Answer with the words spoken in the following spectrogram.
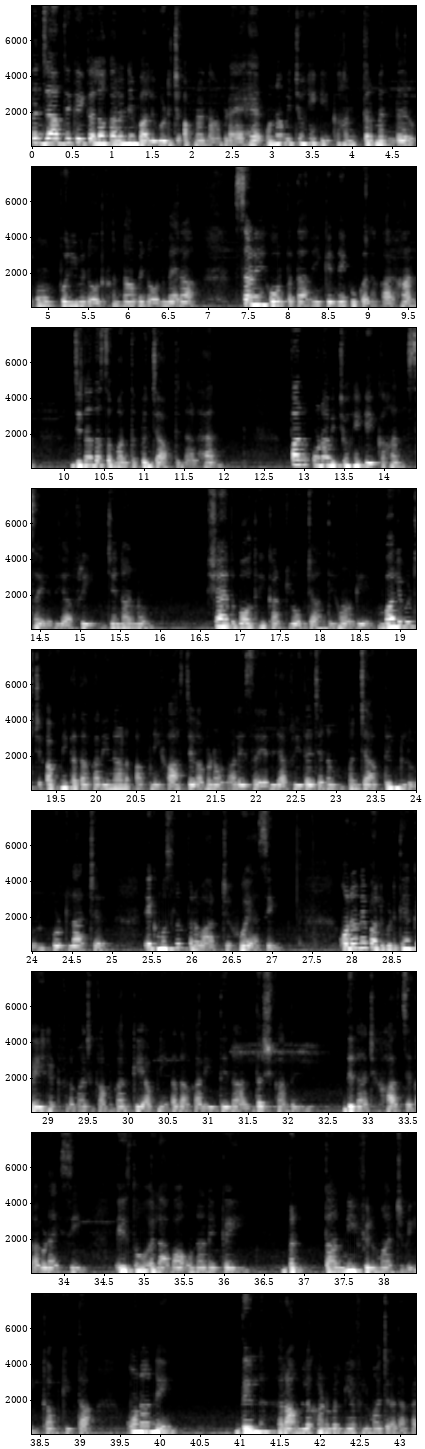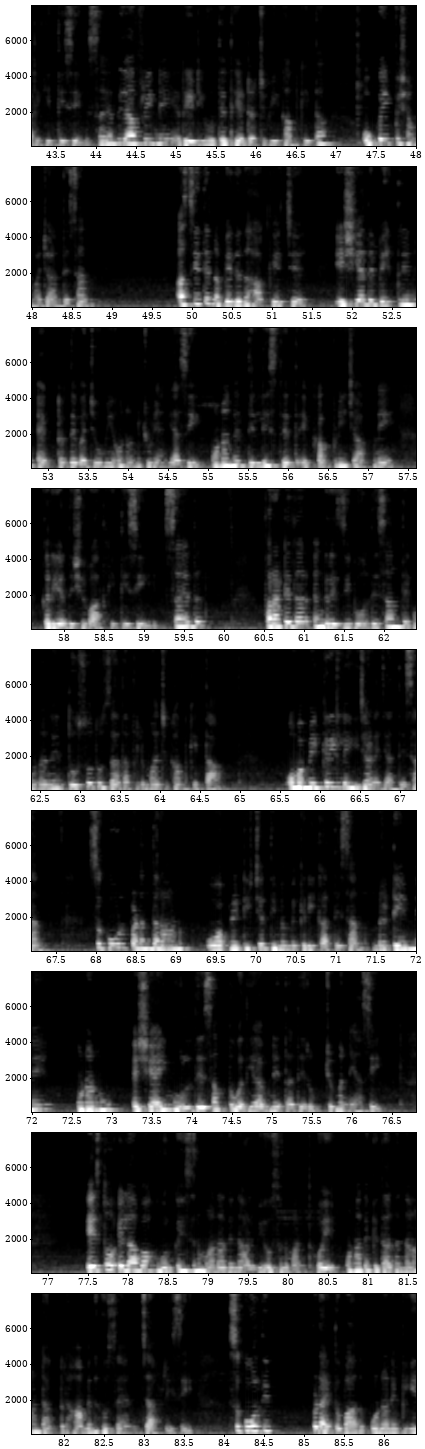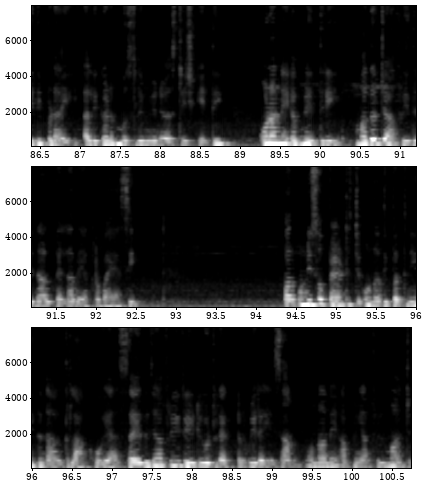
ਪੰਜਾਬ ਦੇ ਕਈ ਕਲਾਕਾਰਾਂ ਨੇ ਬਾਲੀਵੁੱਡ 'ਚ ਆਪਣਾ ਨਾਮ ਬਣਾਇਆ ਹੈ। ਉਹਨਾਂ ਵਿੱਚੋਂ ਹੀ ਇੱਕ ਹਨ ਧਰਮਿੰਦਰ ਓਮਪੁਰੀ ਵਿਨੋਦ ਖੰਨਾ, ਵਿਨੋਦ ਮਹਿਰਾ। ਸਣੇ ਹੋਰ ਪਤਾ ਨਹੀਂ ਕਿੰਨੇ ਕੁ ਕਲਾਕਾਰ ਹਨ, ਜਿਨ੍ਹਾਂ ਦਾ ਸੰਬੰਧ ਪੰਜਾਬ ਦੇ ਨਾਲ ਹਨ ਪਰ ਉਹਨਾਂ ਵਿੱਚੋਂ ਹੀ ਇੱਕ ਹਨ ਸੈਯਦ ਜਾਫਰੀ, ਜਿਨ੍ਹਾਂ ਨੂੰ ਸ਼ਾਇਦ ਬਹੁਤ ਹੀ ਘੱਟ ਲੋਕ ਜਾਣਦੇ ਹੋਣਗੇ। ਬਾਲੀਵੁੱਡ 'ਚ ਆਪਣੀ ਅਦਾਕਾਰੀ ਨਾਲ ਆਪਣੀ ਖਾਸ ਜਗ੍ਹਾ ਬਣਾਉਣ ਵਾਲੇ ਸੈਯਦ ਜਾਫਰੀ ਦਾ ਜਨਮ ਪੰਜਾਬ ਦੇ ਮਲੂਰਕੋਟਲਾ 'ਚ ਇੱਕ ਮੁਸਲਿਮ ਪਰਿਵਾਰ 'ਚ ਹੋਇਆ ਸੀ। ਉਹਨਾਂ ਨੇ ਬਾਲੀਵੁੱਡ ਦੀਆਂ ਕਈ ਹਿੱਟ ਫਿਲਮਾਂ 'ਚ ਕੰਮ ਕਰਕੇ ਆਪਣੀ ਅਦਾਕਾਰੀ ਦੇ ਨਾਲ ਦਰਸ਼ਕਾਂ ਦੇ ਦਿਲਾਂ 'ਚ ਖਾਸ ਜਗ੍ਹਾ ਬਣਾਈ ਸੀ। ਇਸ ਤੋਂ ਇਲਾਵਾ ਉਹਨਾਂ ਨੇ ਕਈ ਬਰਤਾਨੀ ਫਿਲਮਾਂ 'ਚ ਵੀ ਕੰਮ ਕੀਤਾ। ਉਹਨਾਂ ਨੇ ਦਿਲ ਰਾਮ ਲਖਣ ਵਰਗੀਆਂ ਫਿਲਮਾਂ 'ਚ ਅਦਾਕਾਰੀ ਕੀਤੀ ਸੀ। ਸੈਯਦ ਜਾਫਰੀ ਨੇ ਰੇਡੀਓ ਤੇ ਥੀਏਟਰ 'ਚ ਵੀ ਕੰਮ ਕੀਤਾ। ਉਹ ਕਈ ਭਾਸ਼ਾਵਾਂ ਜਾਣਦੇ ਸਨ। 80 ਤੇ 90 ਦੇ ਦਹਾਕੇ 'ਚ ਏਸ਼ੀਆ ਦੇ ਬਿਹਤਰੀਨ ਐਕਟਰ ਦੇ ਵਜੋਂ ਵੀ ਉਹਨਾਂ ਨੂੰ ਚੁਣਿਆ ਗਿਆ ਸੀ। ਉਹਨਾਂ ਨੇ ਦਿੱਲੀ ਸਥਿਤ ਇੱਕ ਕੰਪਨੀ 'ਚ ਆਪਣੇ ਕਰੀਅਰ ਦੀ ਸ਼ੁਰੂਆਤ ਕੀਤੀ ਸੀ। ਸ਼ਾਇਦ ਫਰਾਟੇਦਾਰ ਅੰਗਰੇਜ਼ੀ ਬੋਲਦੇ ਸਨ ਤੇ ਉਹਨਾਂ ਨੇ 200 ਤੋਂ ਜ਼ਿਆਦਾ ਫਿਲਮਾਂ 'ਚ ਕੰਮ ਕੀਤਾ। ਉਹ ਮਮਿਕਰੀ ਲਈ ਜਾਣੇ ਜਾਂਦੇ ਸਨ। ਸਕੂਲ ਪੜ੍ਹਨ ਦੌਰਾਨ ਉਹ ਆਪਣੇ ਟੀਚਰ ਦੀ ਮਮਿਕਰੀ ਕਰਦੇ ਸਨ। ਬ੍ਰਿਟੇਨ ਨੇ ਉਹਨਾਂ ਨੂੰ ਏਸ਼ੀਆਈ ਮੂਲ ਦੇ ਸਭ ਤੋਂ ਵਧੀਆ ਅਭਿਨੇਤਾ ਦੇ ਰੂਪ 'ਚ ਮੰਨਿਆ ਸੀ। ਇਸ ਤੋਂ ਇਲਾਵਾ ਹੋਰ ਕਈ ਸਨਮਾਨਾਂ ਦੇ ਨਾਲ ਵੀ ਉਹ ਸਨਮਾਨਿਤ ਹੋਏ। ਉਹਨਾਂ ਦੇ ਪਿਤਾ ਦਾ ਨਾਮ ਡਾਕਟਰ ਹਾਮਿਦ ਹੁਸੈਨ ਜਾਫਰੀ ਸੀ। ਸਕੂਲ ਦੀ ਪੜ੍ਹਾਈ ਤੋਂ ਬਾਅਦ ਉਹਨਾਂ ਨੇ ਬੀਏ ਦੀ ਪੜ੍ਹਾਈ ਅਲੀਗੜ੍ਹ ਮੁਸਲਿਮ ਯੂਨੀਵਰਸਿਟੀ 'ਚ ਕੀਤੀ। ਉਹਨਾਂ ਨੇ ਅਭਿਨੇਤਰੀ ਮਦਰ ਜਾਫਰੀ ਦੇ ਨਾਲ ਪਹਿਲਾ ਵਿਆਹ ਕਰਵਾਇਆ ਸੀ। ਪਰ 1965 'ਚ ਉਹਨਾਂ ਦੀ ਪਤਨੀ ਦੇ ਨਾਲ ਤਲਾਕ ਹੋ ਗਿਆ। ਸੈਦ ਜਾਫਰੀ ਰੇਡੀਓ ਡਾਇਰੈਕਟਰ ਵੀ ਰਹੇ ਸਨ। ਉਹਨਾਂ ਨੇ ਆਪਣੀਆਂ ਫਿਲਮਾਂ 'ਚ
